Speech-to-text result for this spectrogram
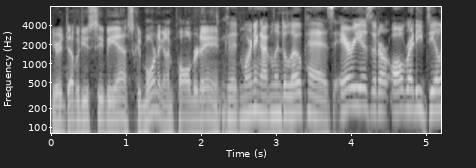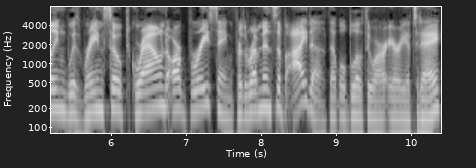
here at WCBS. Good morning. I'm Paul Murnane. Good morning. I'm Linda Lopez. Areas that are already dealing with rain soaked ground are bracing for the remnants of Ida that will blow through our area today.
